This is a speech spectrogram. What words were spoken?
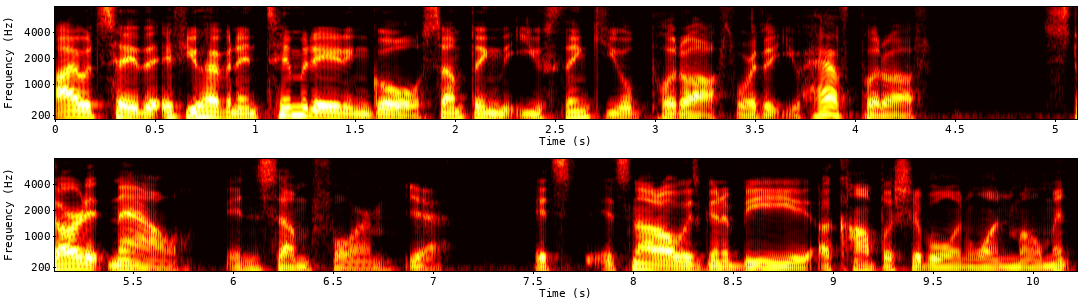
I would say that if you have an intimidating goal, something that you think you'll put off or that you have put off, start it now in some form. Yeah. It's it's not always going to be accomplishable in one moment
